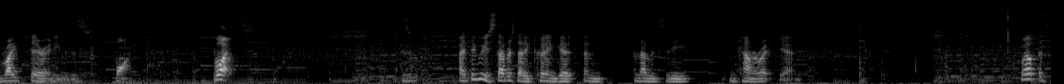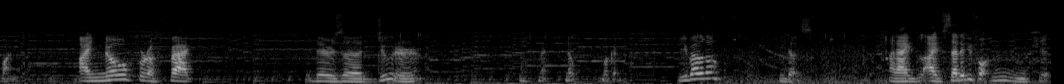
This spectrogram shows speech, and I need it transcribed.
right there anyway. It's fine. But, I think we established that I couldn't get an, an Atlantic City encounter, right? Yeah. Damn it. Well, it's fine. I know for a fact there's a duder. Nope. Okay. Do you battle though? He does. And I, I've said it before. Mmm, shit.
